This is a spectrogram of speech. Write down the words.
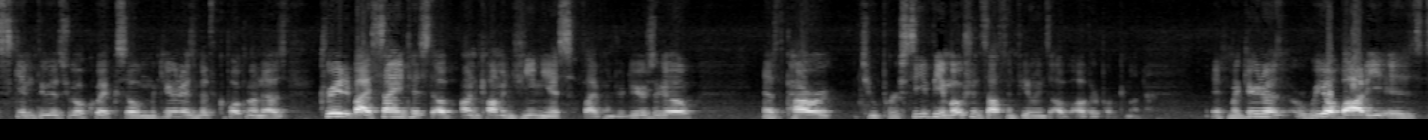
skim through this real quick. So Magearna is a mythical Pokemon that was created by a scientist of uncommon genius 500 years ago. It has the power to perceive the emotions, thoughts, and feelings of other Pokemon. If Magearna's real body is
